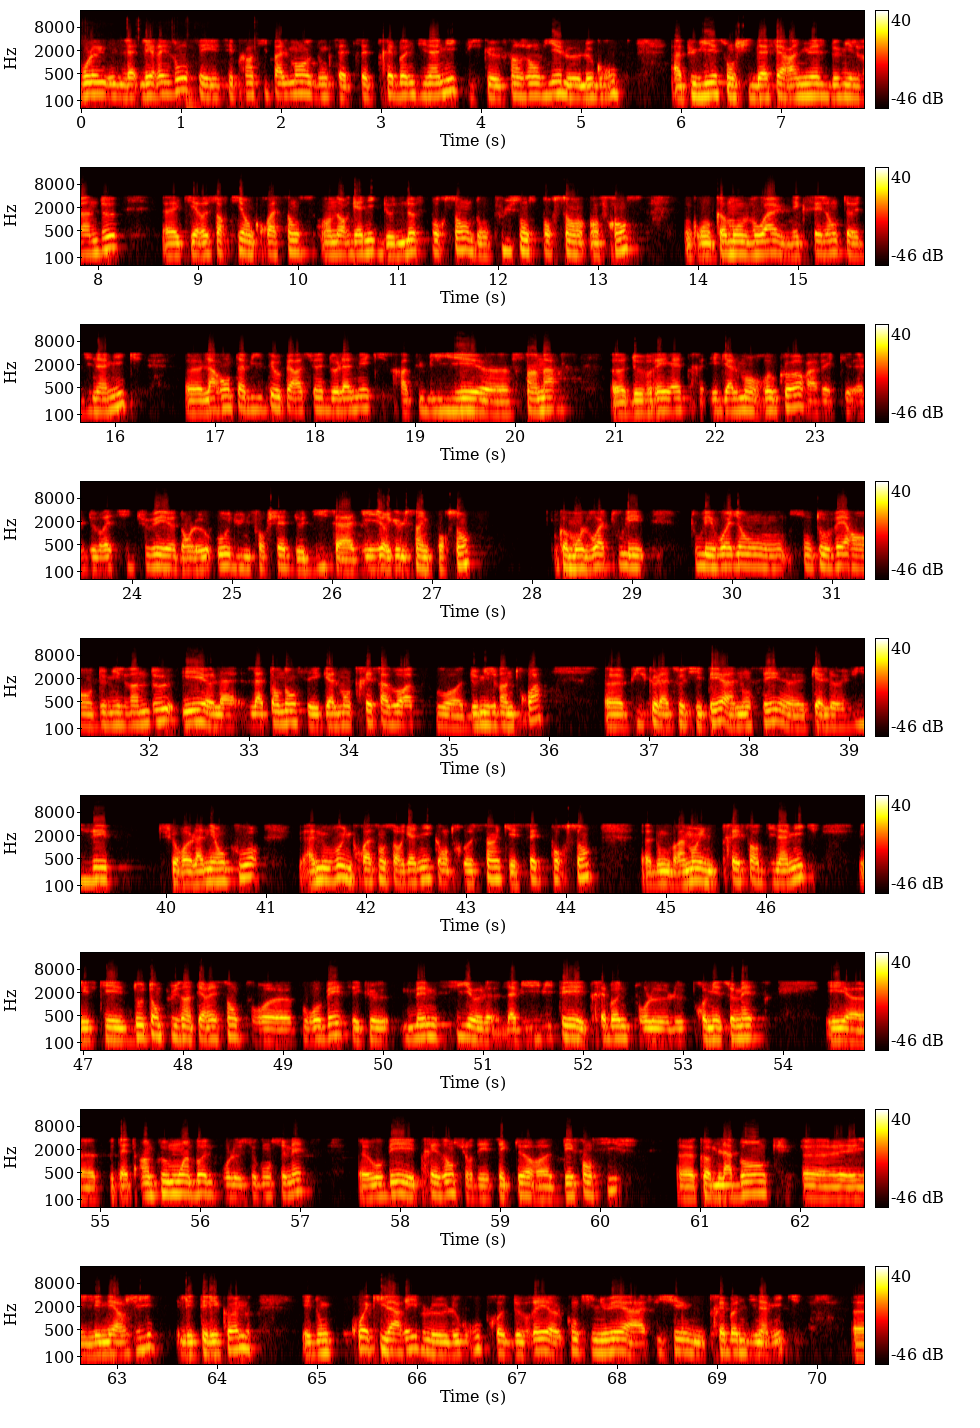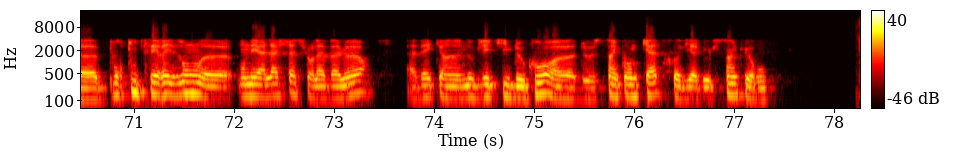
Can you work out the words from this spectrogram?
pour les raisons, c'est principalement donc cette, très bonne dynamique, puisque fin janvier, le, groupe a publié son chiffre d'affaires annuel 2022, euh, qui est ressorti en croissance en organique de 9%, dont plus 11% en France. Donc, comme on le voit, une excellente dynamique. Euh, la rentabilité opérationnelle de l'année, qui sera publiée euh, fin mars, euh, devrait être également record. Avec, elle devrait se situer dans le haut d'une fourchette de 10 à 10,5%. Comme on le voit, tous les tous les voyants sont au vert en 2022 et euh, la, tendance est également très favorable pour 2023 euh, euh, puisque la société a annoncé qu'elle visait sur l'année en cours à nouveau une croissance organique entre 5 et 7% donc vraiment une très forte dynamique. Et ce qui est d'autant plus intéressant pour pour OB, c'est que même si la visibilité est très bonne pour le, le premier semestre et peut-être un peu moins bonne pour le second semestre, euh, OB est présent sur des secteurs euh, défensifs euh, comme la banque, l'énergie, les télécoms. Et donc, quoi qu'il arrive, le, groupe devrait continuer à afficher une très bonne dynamique. pour toutes ces raisons, on est à l'achat sur la valeur avec un objectif de cours de 54,5 euros.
